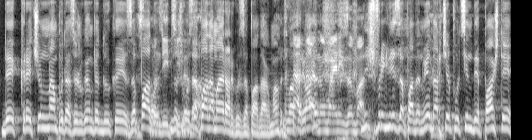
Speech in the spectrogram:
De Crăciun n-am putea să jucăm pentru că e zăpadă. Condițiile, nu știu, da. zăpada mai rar cu zăpada acum. în ultima perioadă. nu mai e nici zăpadă. Nici frig, nici zăpadă nu e, dar cel puțin de Paște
